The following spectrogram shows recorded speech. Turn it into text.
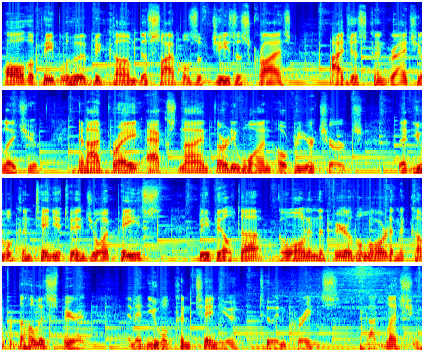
all the people who have become disciples of Jesus Christ. I just congratulate you. And I pray Acts 9:31 over your church that you will continue to enjoy peace, be built up, go on in the fear of the Lord and the comfort of the Holy Spirit, and that you will continue to increase. God bless you.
